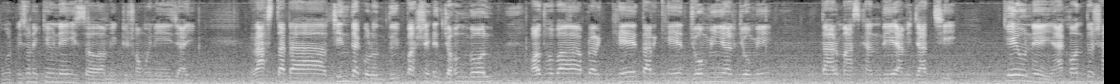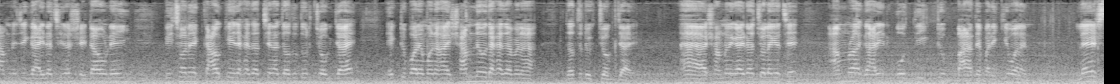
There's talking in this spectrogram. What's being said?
আমার পিছনে কেউ নেই সো আমি একটু সময় নিয়ে যাই। রাস্তাটা চিন্তা করুন, দুই পাশে জঙ্গল অথবা আপনার ক্ষেত আর ক্ষেত, জমি আর জমি। তার মাঝখান দিয়ে আমি যাচ্ছি। কেউ নেই। এখন তো সামনে যে গাড়িটা ছিল সেটাও নেই। পিছনে কাউকে দেখা যাচ্ছে না, যতদূর চোখ যায়। একটু পরে মনে হয় সামনেও দেখা যাবে না, যতটুকু চোখ যায়। হ্যাঁ সামনের গাড়িটাও চলে গেছে। আমরা গাড়ির গতি একটু বাড়াতে পারি, কি বলেন? লেটস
